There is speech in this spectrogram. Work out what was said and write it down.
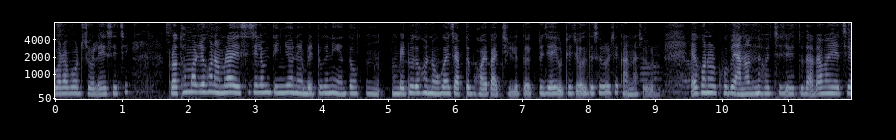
বরাবর চলে এসেছি। প্রথমবার যখন আমরা এসেছিলাম তিনজনে বেটুকে নিয়ে, তো বেটু তখন নৌকায় চাপতে ভয় পাচ্ছিল। তো একটু যেই উঠে চলতে শুরু করেছে, কান্না শুরু করেছে। এখন ওর খুবই আনন্দ হচ্ছে, যেহেতু দাদা ভাই আছে,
